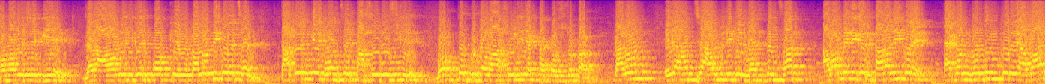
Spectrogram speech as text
সমাবেশে গিয়ে যারা আওয়ামী লীগের পক্ষে ওকালতি করেছেন, তাদেরকে মঞ্চের পাশে বসিয়ে বক্তব্য দেওয়া আসলেই একটা কষ্টকর। কারণ এরা হচ্ছে আওয়ামী লীগের লেসপেন্সার আওয়ামী লীগের দালালি করে এখন নতুন করে আবার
